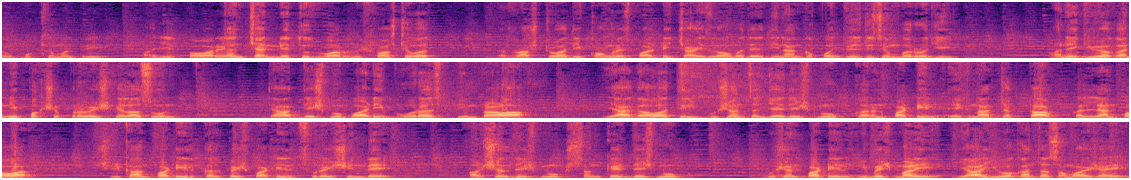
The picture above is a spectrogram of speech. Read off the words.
उपमुख्यमंत्री अजित पवार यांच्या नेतृत्वावर विश्वास ठेवत राष्ट्रवादी काँग्रेस पार्टी चाळीसगावमध्ये दिनांक पंचवीस डिसेंबर रोजी अनेक युवकांनी पक्षप्रवेश केला असून त्यात देशमुखवाडी भोरस पिंपराळा या गावातील भूषण संजय देशमुख करण पाटील एकनाथ जगताप कल्याण पवार श्रीकांत पाटील कल्पेश पाटील सुरेश शिंदे हर्षल देशमुख संकेत देशमुख भूषण पाटील हिमेश माळी या युवकांचा समावेश आहे.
